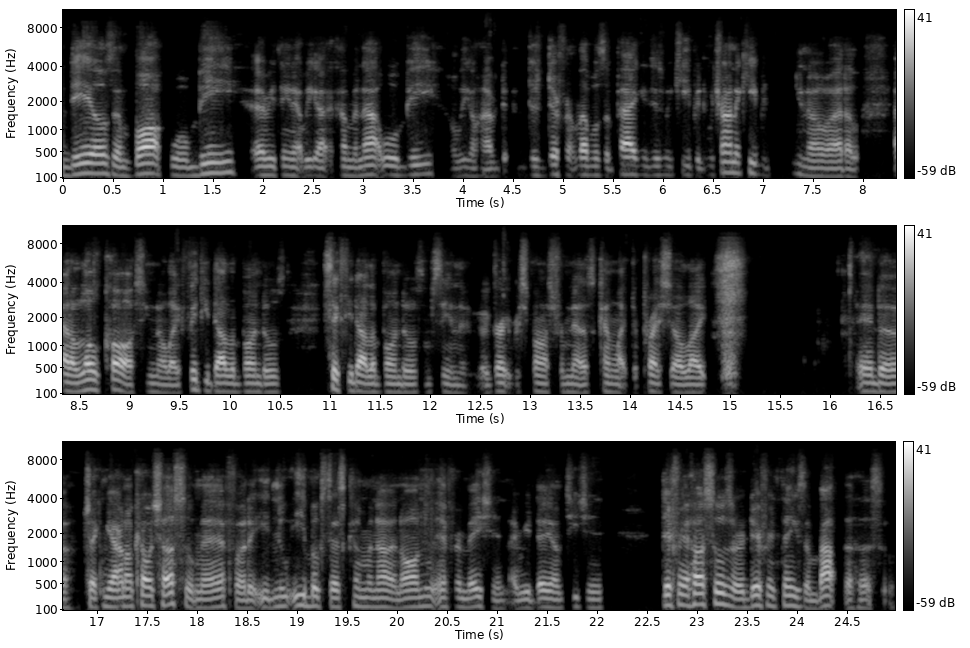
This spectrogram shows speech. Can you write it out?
deals and bulk will be everything that we got coming out will be. We're gonna have d- different levels of packages. We keep it we're trying to keep it you know at a at a low cost you know like $50 bundles $60 bundles. I'm seeing a, great response from that. It's kind of like the price y'all like. And uh check me out on coach hustle man for the e- new ebooks that's coming out and all new information. Every day i'm teaching different hustles or different things about the hustle.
